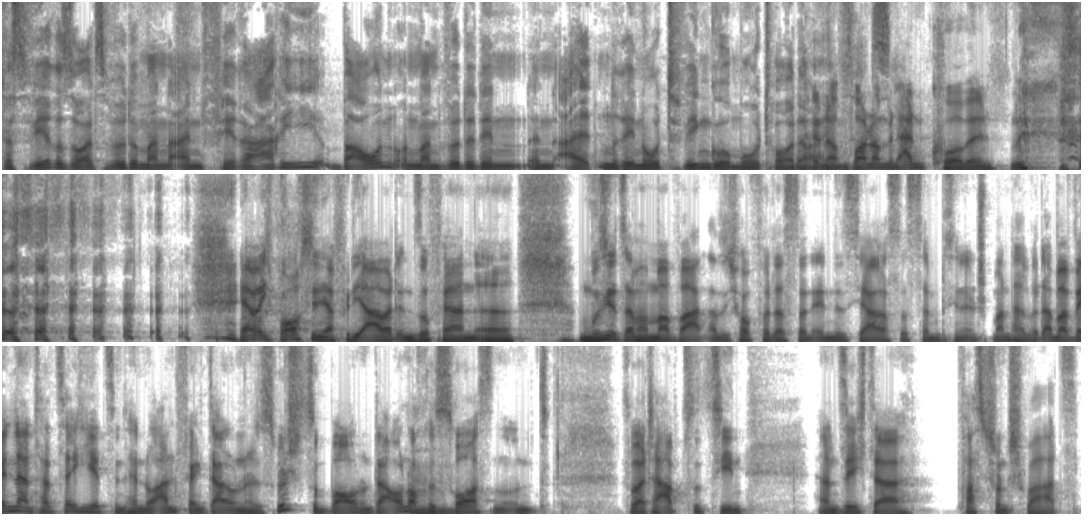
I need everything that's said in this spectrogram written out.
Das wäre so, als würde man einen Ferrari bauen und man würde den einen alten Renault Twingo Motor da Genau, vorne noch mit einsetzen. ankurbeln. ja, aber ich brauche den ja für die Arbeit. Insofern äh, muss ich jetzt einfach mal warten. Also ich hoffe, dass dann Ende des Jahres das dann ein bisschen entspannter wird. Aber wenn dann tatsächlich jetzt Nintendo anfängt, da noch eine Switch zu bauen und da auch noch Mhm. Ressourcen und so weiter abzuziehen, dann sehe ich da fast schon schwarz.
